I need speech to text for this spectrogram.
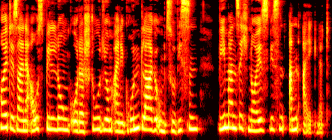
Heute ist eine Ausbildung oder Studium eine Grundlage, um zu wissen, wie man sich neues Wissen aneignet.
